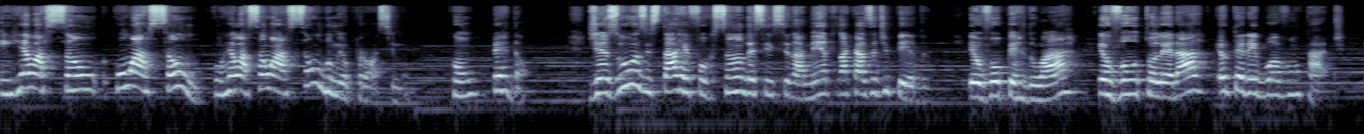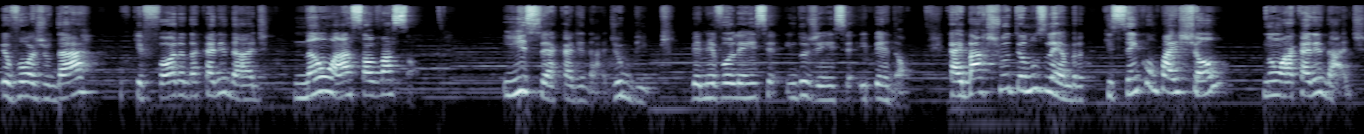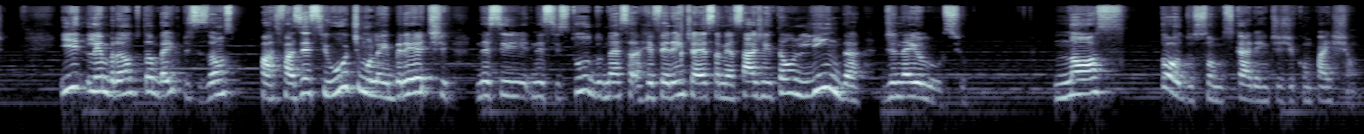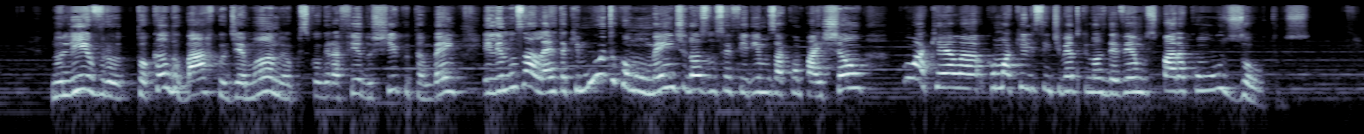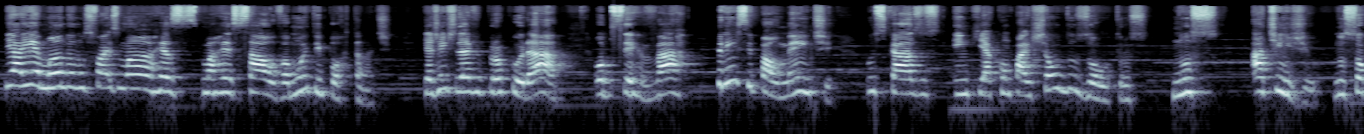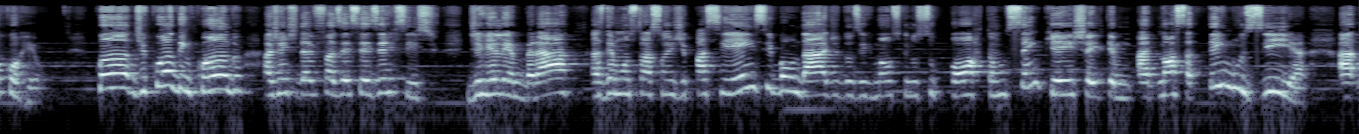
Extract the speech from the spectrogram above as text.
em relação com a ação, com relação à ação do meu próximo, com perdão. Jesus está reforçando esse ensinamento na casa de Pedro. Eu vou perdoar, eu vou tolerar, eu terei boa vontade. Eu vou ajudar, porque fora da caridade não há salvação. Isso é a caridade, o BIP, benevolência, indulgência e perdão. Caibar Schutel nos lembra que sem compaixão não há caridade. E lembrando também, precisamos fazer esse último lembrete nesse, nesse estudo, nessa referente a essa mensagem tão linda de Neio Lúcio. Nós todos somos carentes de compaixão. No livro Tocando o Barco de Emmanuel, psicografia do Chico também, ele nos alerta que muito comumente nós nos referimos à compaixão com aquela, como aquele sentimento que nós devemos para com os outros. E aí Emmanuel nos faz uma, res, uma ressalva muito importante, que a gente deve procurar observar principalmente os casos em que a compaixão dos outros nos atingiu, nos socorreu de quando em quando a gente deve fazer esse exercício de relembrar as demonstrações de paciência e bondade dos irmãos que nos suportam sem queixa e a nossa teimosia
